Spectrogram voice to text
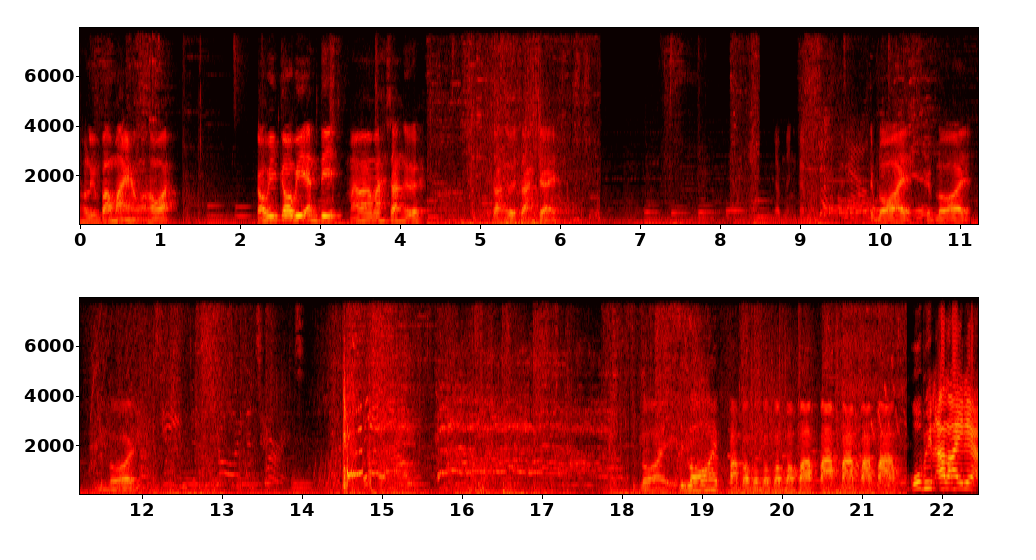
เขาลืมเป้าหมายเขาเขาอะเกาวีเกาวีแอนติมามามาสั่งเออสั่งเออสร้างใจแป๊บนึงแป๊บนึงเรียบร้อยเรียบร้อยเรียบร้อย บร้อยเรียบร้อยปาปาปาปาปาปาปาปาปาปาปากูผิดอะไรเนี่ย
